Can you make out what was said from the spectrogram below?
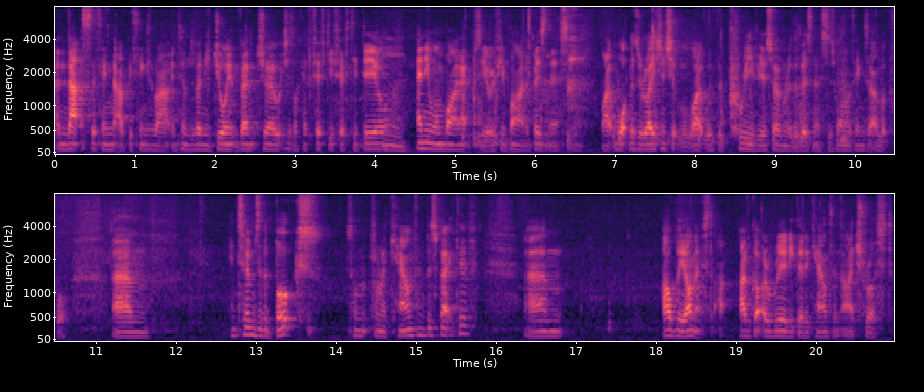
And that's the thing that I'd be thinking about in terms of any joint venture, which is like a 50 50 deal. Mm. Anyone buying equity, or if you're buying a business, like what does the relationship look like with the previous owner of the business is one of the things that I look for. Um, in terms of the books, from, from an accounting perspective, um, I'll be honest, I- I've got a really good accountant that I trust.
